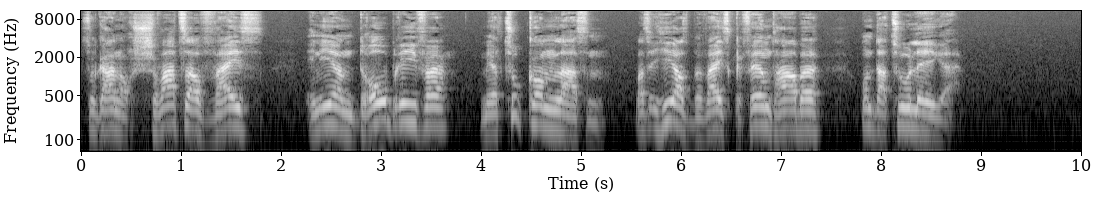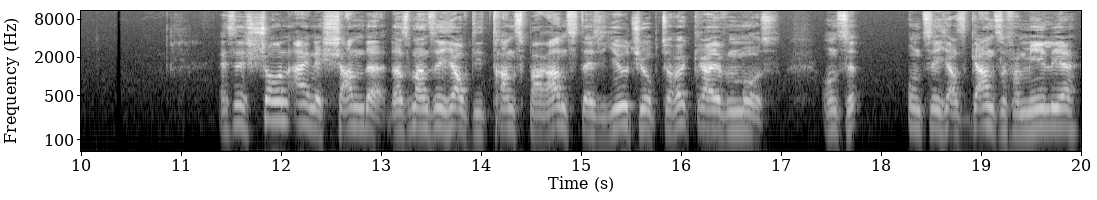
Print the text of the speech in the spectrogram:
sogar noch schwarz auf weiß in ihren Drohbriefe mir zukommen lassen, was ich hier als Beweis gefilmt habe, und dazulege. Es ist schon eine Schande, dass man sich auf die Transparenz des YouTube zurückgreifen muss und, und sich als ganze Familie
